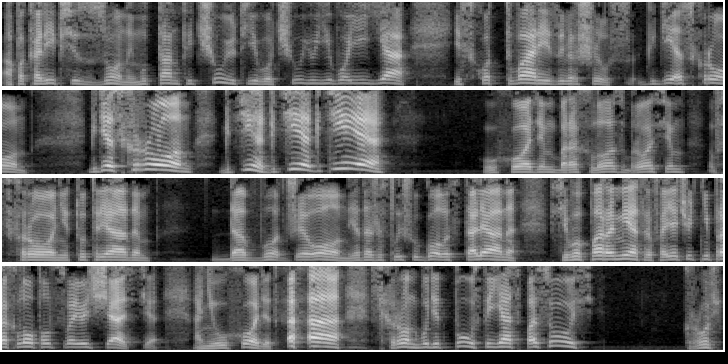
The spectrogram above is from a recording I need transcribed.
Апокалипсис зоны. Мутанты чуют его, чую его и я. Исход тварей завершился. Где схрон? Где схрон? Где, где, где? Уходим, барахло сбросим в схроне, тут рядом. Да вот же он! Я даже слышу голос Толяна. Всего пара метров, а я чуть не прохлопал свое счастье. Они уходят. Ха-ха! Схрон будет пуст, и я спасусь! Кровь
